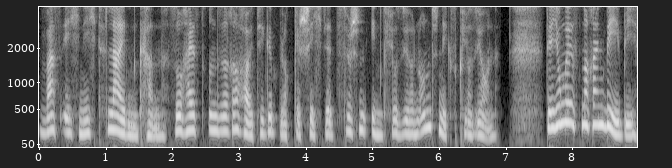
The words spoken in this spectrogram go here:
Was ich nicht leiden kann, so heißt unsere heutige Bloggeschichte zwischen Inklusion und Nixklusion. Der Junge ist noch ein Baby.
